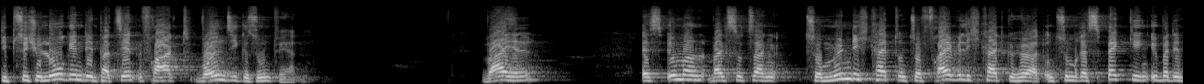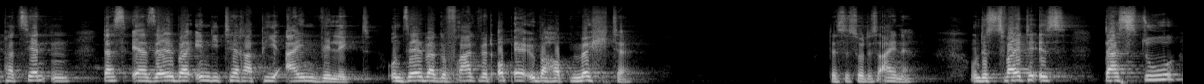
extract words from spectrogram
die Psychologin den Patienten fragt, wollen Sie gesund werden? Weil es immer, weil es sozusagen zur Mündigkeit und zur Freiwilligkeit gehört und zum Respekt gegenüber dem Patienten, dass er selber in die Therapie einwilligt und selber gefragt wird, ob er überhaupt möchte. Das ist so das eine. Und das zweite ist, dass du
